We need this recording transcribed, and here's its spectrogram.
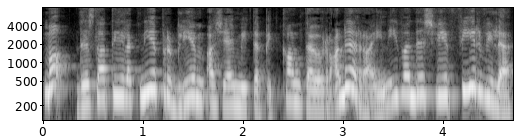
Maar dis natuurlik nie 'n probleem as jy met 'n Picanto runner ry nie, want dis weer vierwiele.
